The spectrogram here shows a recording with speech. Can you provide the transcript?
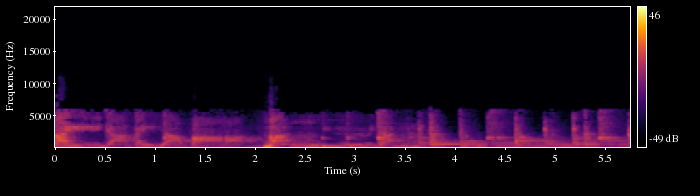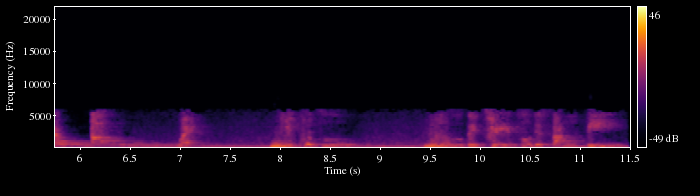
代价给呀把男女人。喂，你可知你是对妻子的上帝？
